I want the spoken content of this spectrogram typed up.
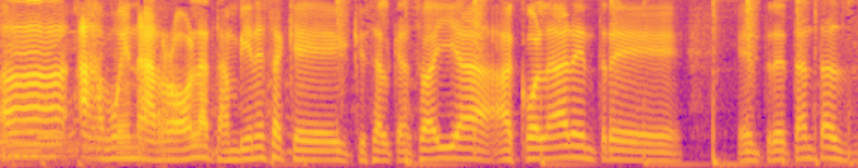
ah, ah, buena rola también esta que, que se alcanzó ahí a, a colar entre, entre tantas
